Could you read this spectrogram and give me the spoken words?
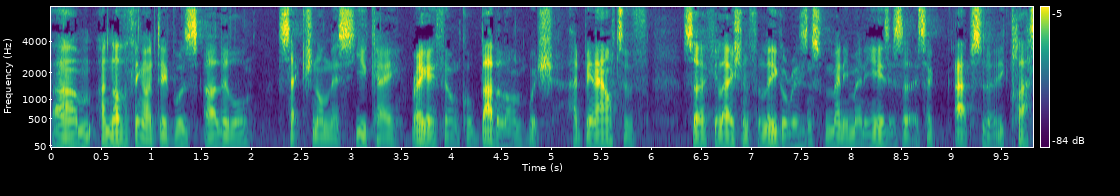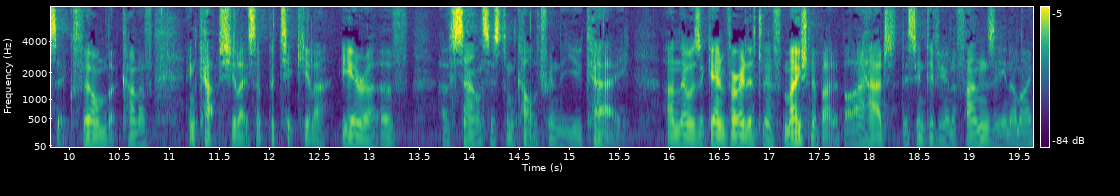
Um, another thing I did was a little section on this UK reggae film called Babylon, which had been out of circulation for legal reasons for many, many years. It's, a, it's an absolutely classic film that kind of encapsulates a particular era of, of sound system culture in the UK. And there was, again, very little information about it, but I had this interview in a fanzine, and I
